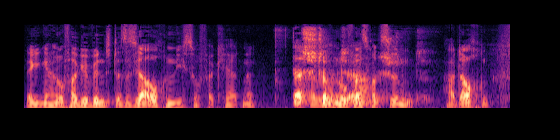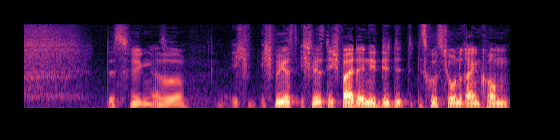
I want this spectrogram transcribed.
wer gegen Hannover gewinnt, das ist ja auch nicht so verkehrt, ne? Das Also stimmt. Hannover ja, ist trotzdem, hat auch, deswegen, also, ich, ich will jetzt, ich will jetzt nicht weiter in die Di- Di- Diskussion reinkommen,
